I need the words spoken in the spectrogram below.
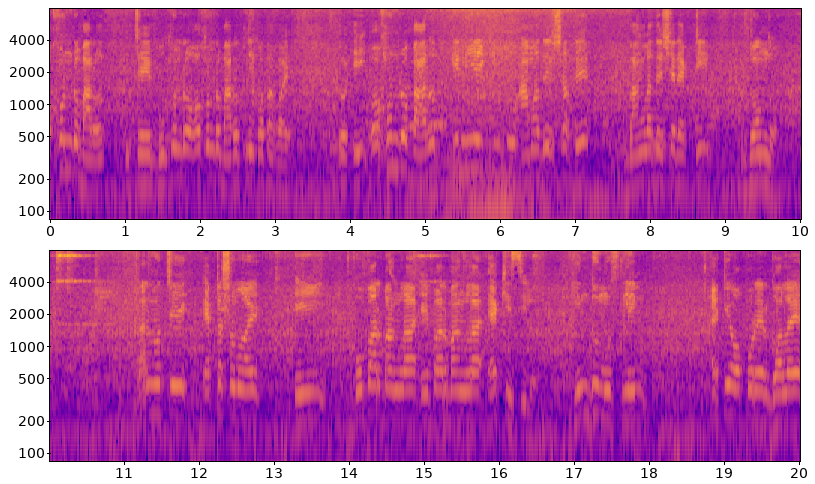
অখণ্ড ভারত, যে ভূখণ্ড অখণ্ড ভারত নিয়ে কথা হয়, তো এই অখণ্ড ভারতকে নিয়েই কিন্তু আমাদের সাথে বাংলাদেশের একটি দ্বন্দ্ব। কারণ হচ্ছে, একটা সময় এই ওপার বাংলা, এপার বাংলা একই ছিল। হিন্দু, মুসলিম একে অপরের গলায়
